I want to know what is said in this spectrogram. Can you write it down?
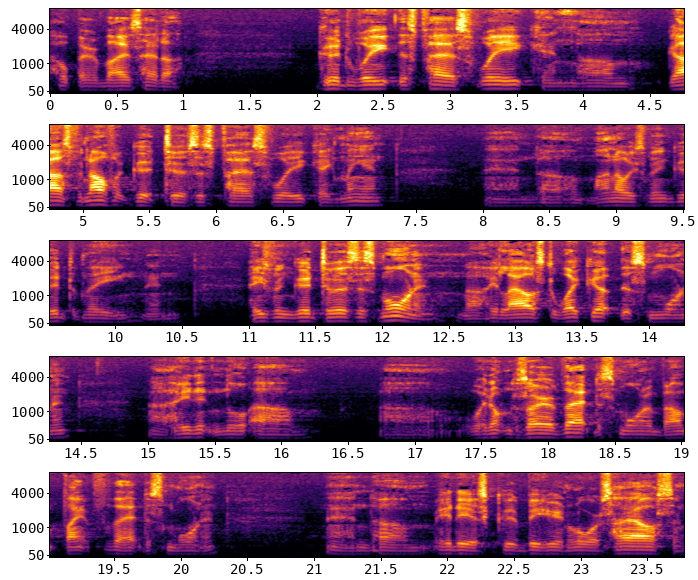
hope everybody's had a good week this past week, and um, God's been awful good to us this past week. Amen. And um, I know He's been good to me, and He's been good to us this morning. Uh, he allowed us to wake up this morning. Uh, he didn't. Um, uh, we don't deserve that this morning, but I'm thankful for that this morning. And um, it is good to be here in the Lord's house, and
